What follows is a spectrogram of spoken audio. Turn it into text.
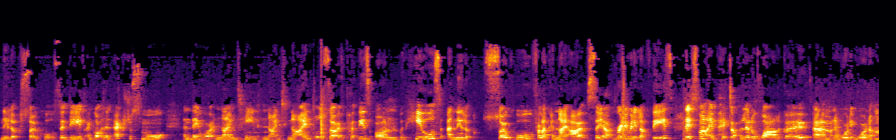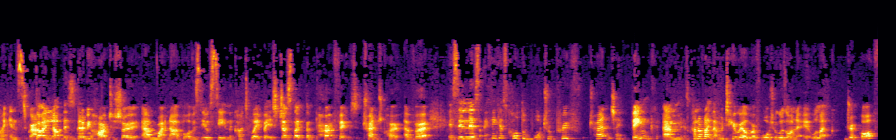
And they look so cool. So these I got in an extra small and they were 19.99. Also, I've put these on with heels and they look so cool for like a night out. So yeah, really, really love these. This one I picked up a little while ago um, and I've already worn it on my Instagram. So I love this. It's going to be hard to show um, right now, but obviously you'll see it in the cutaway. But it's just like the perfect trench coat ever. It's in this, I think it's called the waterproof trench, I think. Um, it's kind of like that material where if water goes on it, it will like drip off.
